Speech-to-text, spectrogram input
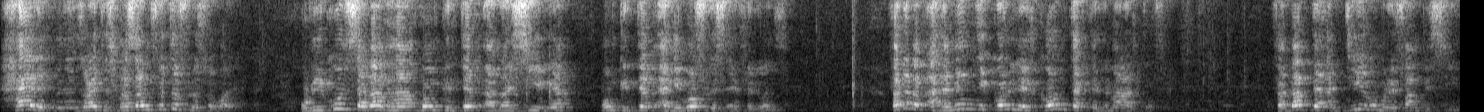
حالة meningitis مثلا في طفل صغير وبيكون سببها ممكن تبقى نيسيريا ممكن تبقى Haemophilus influenzae هاممني كل ال contact اللي مع الطفل. فببدأ أديهم rifampicin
